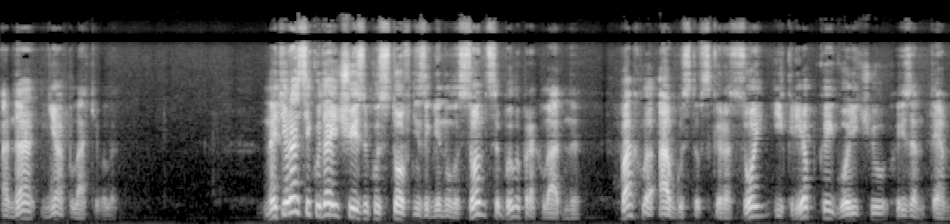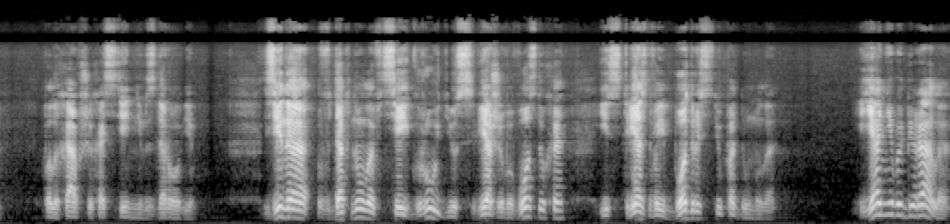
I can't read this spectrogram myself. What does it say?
она не оплакивала. На террасе, куда еще из-за кустов не заглянуло солнце, было прохладно. Пахло августовской росой и крепкой горечью хризантем, полыхавших осенним здоровьем. Зина вдохнула всей грудью свежего воздуха и с трезвой бодростью подумала. Я не выбирала,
